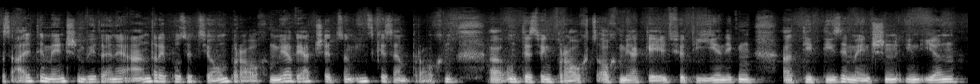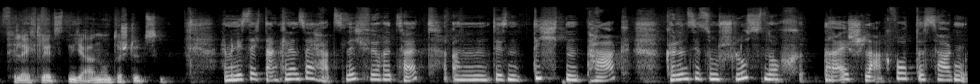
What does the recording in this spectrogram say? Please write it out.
dass alte Menschen wieder eine andere Position brauchen, mehr Wertschätzung insgesamt brauchen. Äh, und deswegen braucht es auch mehr Geld für diejenigen, äh, die diese Menschen in ihren vielleicht letzten Jahren unterstützen. Herr Minister, ich danke Ihnen sehr herzlich für Ihre Zeit an diesem dichten Tag. Können Sie zum Schluss noch drei Schlagworte sagen?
